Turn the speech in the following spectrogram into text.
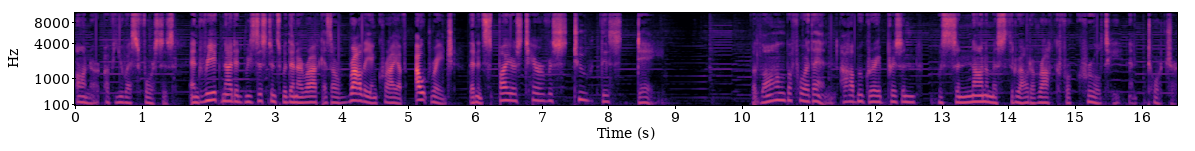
honor of U.S. forces and reignited resistance within Iraq as a rallying cry of outrage that inspires terrorists to this day. But long before then, Abu Ghraib prison was synonymous throughout Iraq for cruelty and torture.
